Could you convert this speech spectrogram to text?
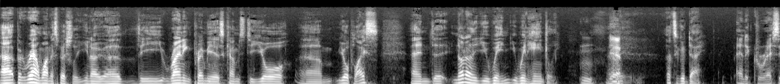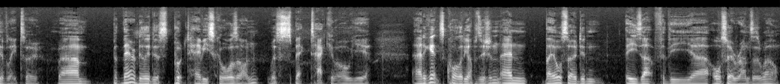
Uh, but round one, especially, you know, uh, the reigning premiers comes to your um, your place, and uh, not only you win, you win handily. yeah. Uh, that's a good day. And aggressively too. Um, but their ability to put heavy scores on was spectacular all year. And against quality opposition, and they also didn't ease up for the uh, also runs as well.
